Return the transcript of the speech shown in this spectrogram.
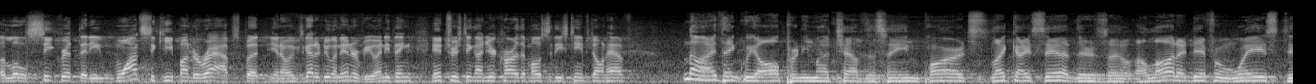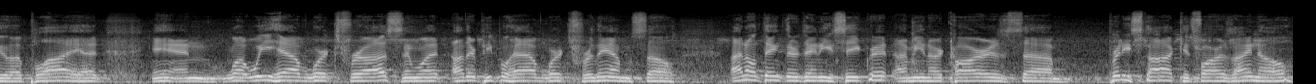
a little secret that he wants to keep under wraps, but you know he's got to do an interview. Anything interesting on your car that most of these teams don't have? No, I think we all pretty much have the same parts. Like I said, there's a, a lot of different ways to apply it. And what we have works for us, and what other people have works for them. So I don't think there's any secret. I mean, our car is um, pretty stock as far as I know.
